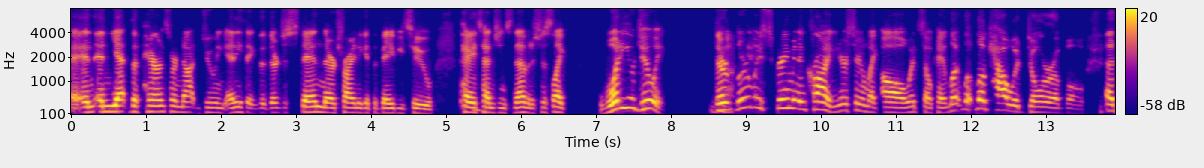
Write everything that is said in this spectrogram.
and and yet the parents are not doing anything that they're just standing there trying to get the baby to pay attention to them. And it's just like what are you doing? They're Yeah. literally screaming and crying. And you're sitting like oh it's okay. Look look, look how adorable. Uh,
